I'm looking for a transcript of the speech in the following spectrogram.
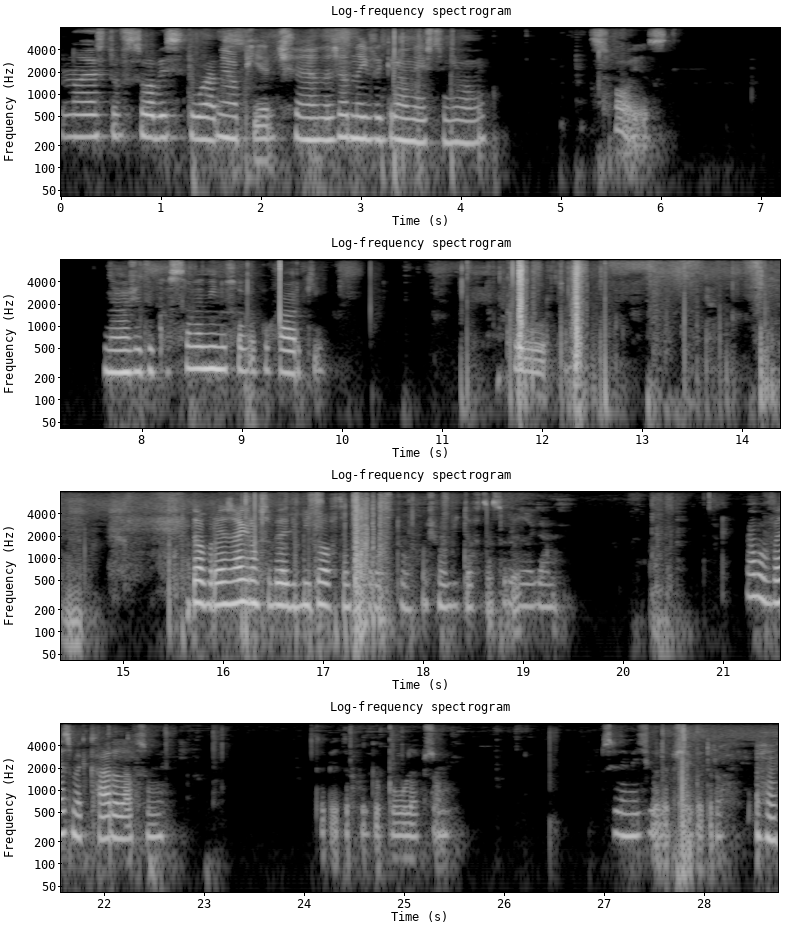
No jest tu w słabej sytuacji. Ja pierdzielę, żadnej wygranej jeszcze nie mamy. Co jest? Na razie tylko same minusowe pucharki. Kurczę. Dobra, ja zagram sobie bitowcem po prostu. Ośmiobitowcem sobie zagram. Albo wezmę Karla w sumie. Sobie trochę go poulepszam. Chcę mieć go lepszego trochę. Aha.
